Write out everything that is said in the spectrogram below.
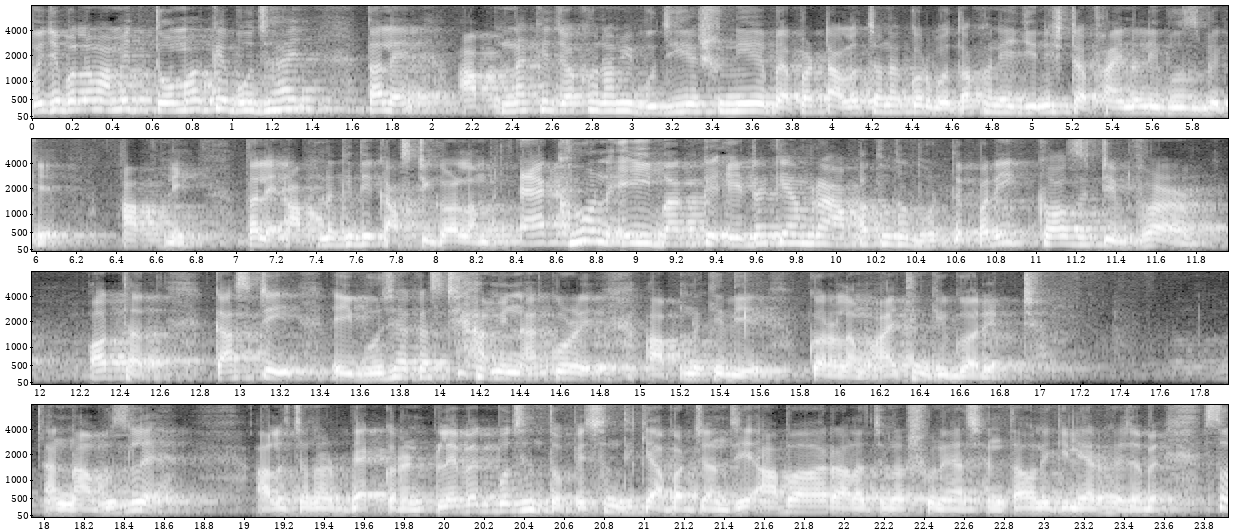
ওই যে বললাম আমি তোমাকে বুঝাই, তাহলে আপনাকে যখন আমি বুঝিয়ে শুনিয়ে ব্যাপারটা আলোচনা করব, তখন এই জিনিসটা ফাইনালি বুঝবে কে? আপনি। তাহলে আপনাকে দিয়ে কাজটি করলাম। এখন এই বাক্যে এটাকে আমরা আপাতত ধরতে পারি পজিটিভ ভার্ব অর্থাৎ কাজটি, এই বোঝা কাজটি আমি না করে আপনাকে দিয়ে করালাম। I think you got it আর না বুঝলে? আলোচনার ব্যাক করেন। প্লেব্যাক বোঝেন তো, পেছন থেকে আবার যান, যে আবার আলোচনা শুনে আছেন তাহলে ক্লিয়ার হয়ে যাবে। সো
